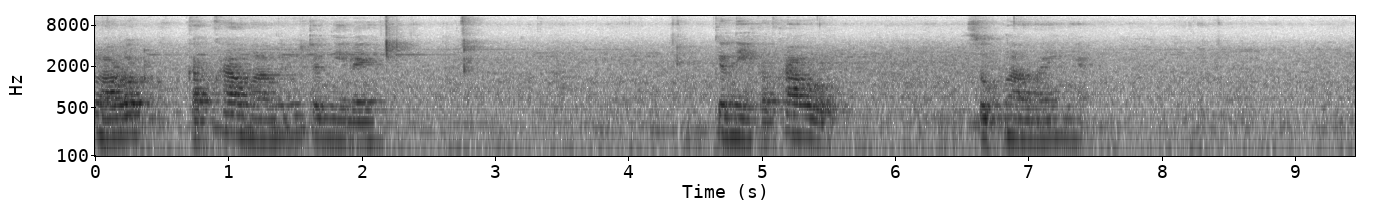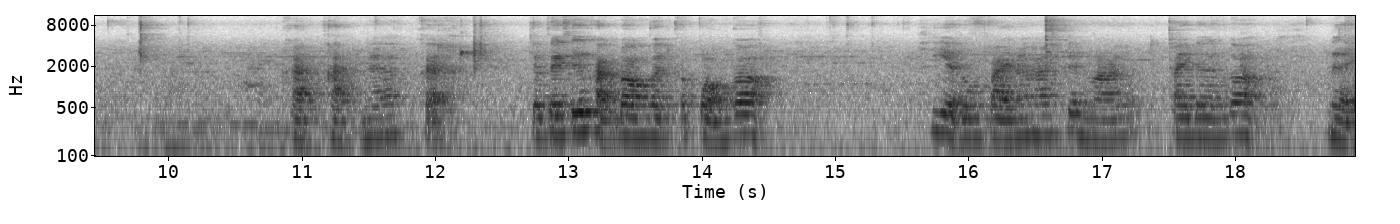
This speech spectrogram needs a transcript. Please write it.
รอรถกับข้าวมาไม่รู้จะมีอะไรจะมีกับข้าวสุกมาไว้เนี่ยขัดขัดนะขัด จะไปซื้อผักดองกันกระป๋องก็เขี่ยลงไปนะคะ ขึ้นมาไปเดินก็เหนื่อย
